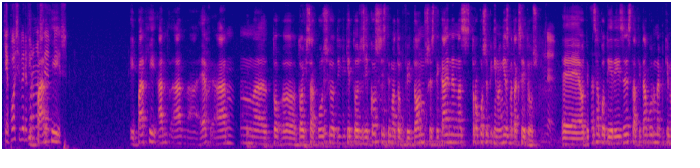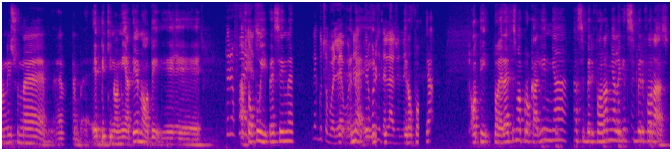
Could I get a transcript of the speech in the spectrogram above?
Και πώς συμπεριφερόμαστε εμείς. Υπάρχει, αν, αν, αν το, το έχεις ακούσει, ότι και το ριζικό σύστημα των φυτών ουσιαστικά είναι ένας τρόπος επικοινωνίας μεταξύ τους. Ναι. Ε, ότι μέσα από τις ρίζες τα φυτά μπορούν να επικοινωνήσουν ε, ε, επικοινωνία. Τι εννοώ, ότι ε, αυτό που είπες είναι δεν κουτσομπολεύουν, ναι, πληροφορίες ανταλλάζουν. Πληροφορία ότι το ερέθισμα προκαλεί μια συμπεριφορά, μια αλλαγή της συμπεριφοράς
